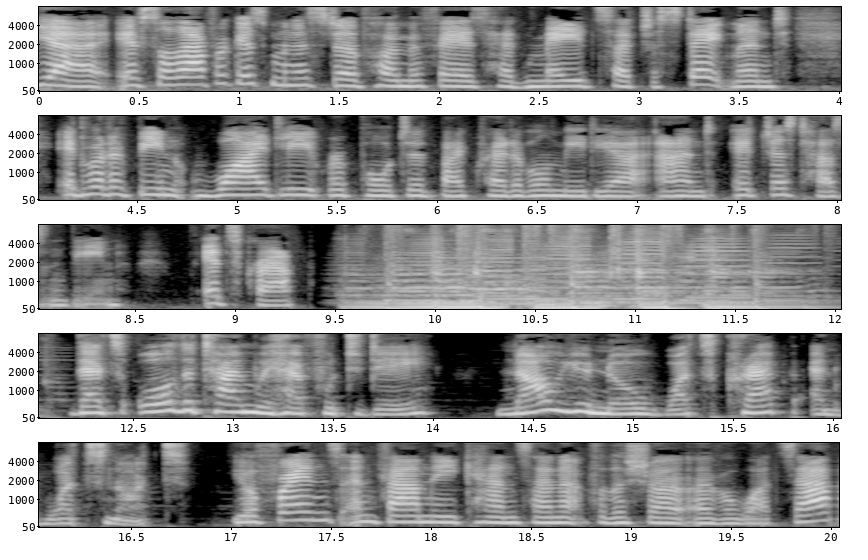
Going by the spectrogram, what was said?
yeah, if South Africa's Minister of Home Affairs had made such a statement, it would have been widely reported by credible media, and it just hasn't been. It's crap. That's all the time we have for today. Now you know what's crap and what's not. Your friends and family can sign up for the show over WhatsApp.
